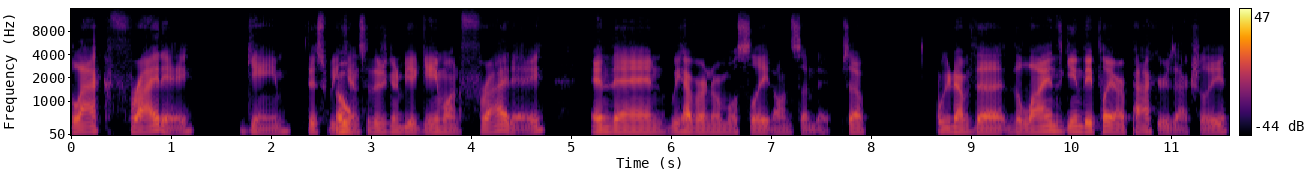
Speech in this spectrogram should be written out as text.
Black Friday game this weekend. Oh. So there's going to be a game on Friday and then we have our normal slate on Sunday. So we're gonna have the the Lions game. They play our Packers actually.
